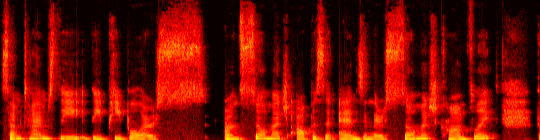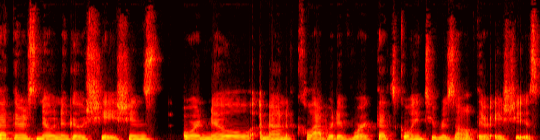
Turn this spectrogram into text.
sometimes the the people are on so much opposite ends and there's so much conflict that there's no negotiations or no amount of collaborative work that's going to resolve their issues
